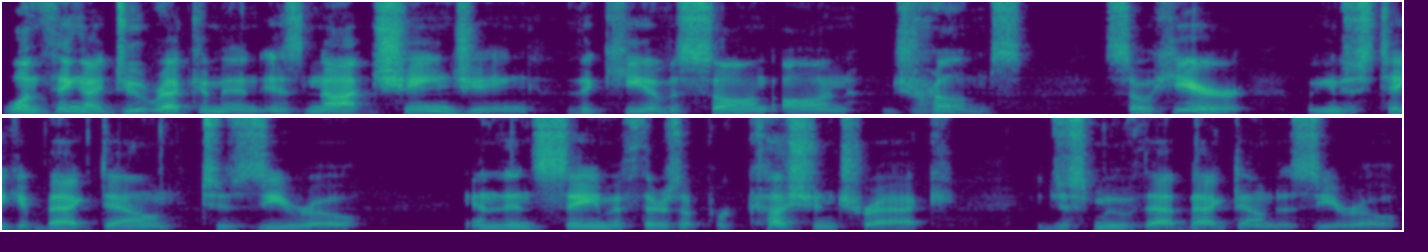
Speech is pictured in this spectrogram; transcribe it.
One thing I do recommend is not changing the key of a song on drums. So here we can just take it back down to zero and then same if there's a percussion track you just move that back down to zero.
